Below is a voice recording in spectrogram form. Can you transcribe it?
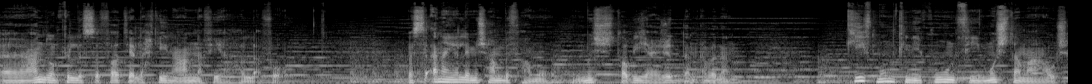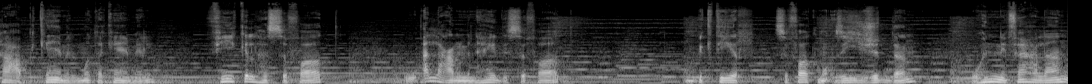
عندهم كل الصفات يلي حكينا عنها فيها هلأ فوق. بس أنا يلي مش عم بفهمه ومش طبيعي جدا أبدا. كيف ممكن يكون في مجتمع وشعب كامل متكامل في كل هالصفات وألعن من هيدي الصفات؟ بكتير صفات مؤذية جدا وهن فعلا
